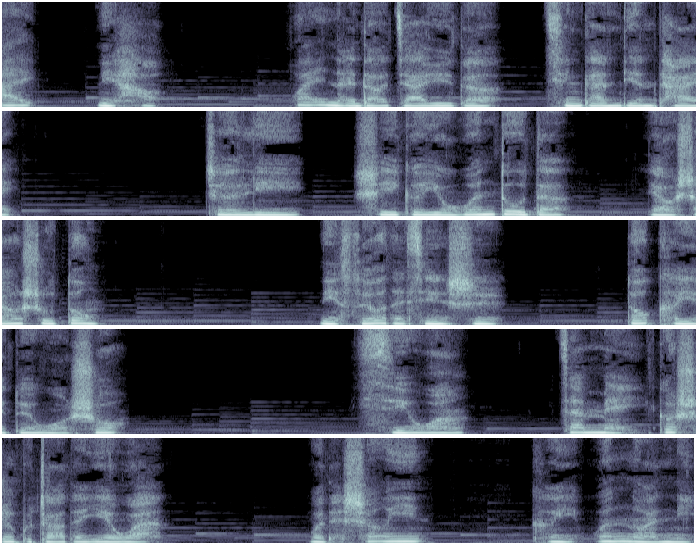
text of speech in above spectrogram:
嗨，你好，欢迎来到佳玉的情感电台。这里是一个有温度的疗伤树洞，你所有的心事都可以对我说。希望在每一个睡不着的夜晚，我的声音可以温暖你。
